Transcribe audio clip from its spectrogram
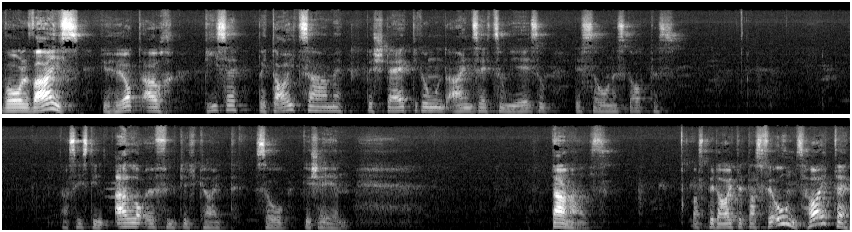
wohl weiß, gehört auch diese bedeutsame Bestätigung und Einsetzung Jesu des Sohnes Gottes. Das ist in aller Öffentlichkeit so geschehen damals. Was bedeutet das für uns heute?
